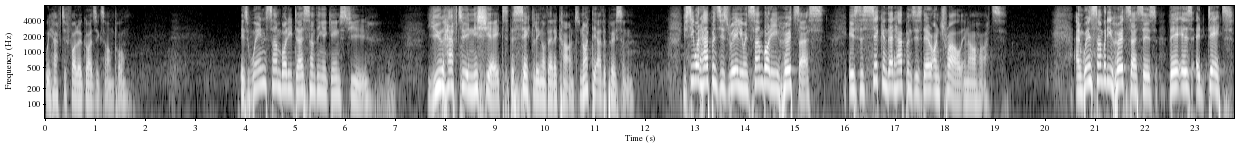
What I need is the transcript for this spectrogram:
we have to follow God's example. Is when somebody does something against you, you have to initiate the settling of that account, not the other person. You see, what happens is really when somebody hurts us, is the second that happens is they're on trial in our hearts. And when somebody hurts us, is there is a debt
